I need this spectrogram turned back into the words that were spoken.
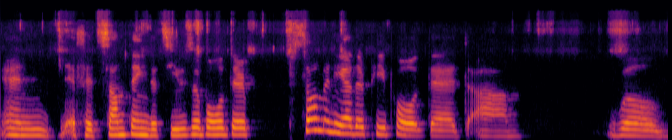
And if it's something that's usable, there are so many other people that um, will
